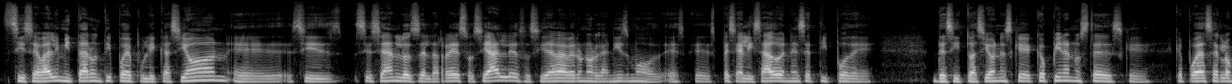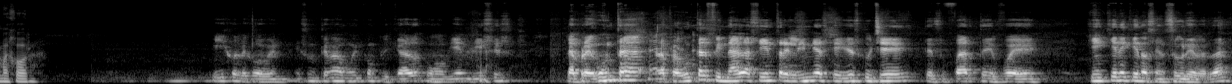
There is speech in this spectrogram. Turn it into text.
si se va a limitar un tipo de publicación, eh, si, si sean los de las redes sociales o si debe haber un organismo es- especializado en ese tipo de, de situaciones. ¿Qué, qué opinan ustedes que, que puede hacerlo mejor? Híjole, joven, es un tema muy complicado, como bien dices. La pregunta, la pregunta al final, así entre líneas que yo escuché de su parte fue, ¿quién quiere que nos censure, verdad?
